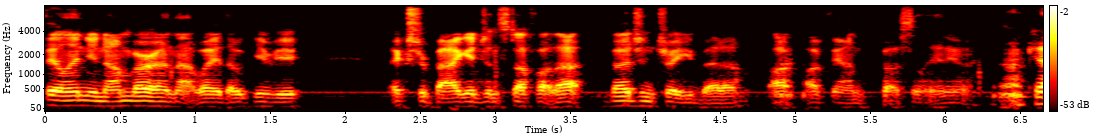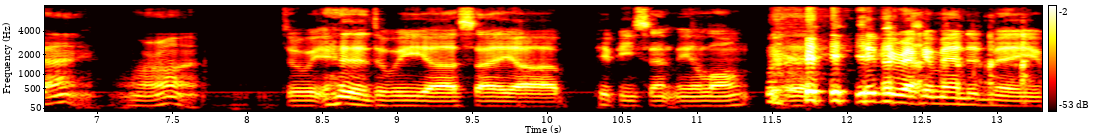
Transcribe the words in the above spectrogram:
fill in your number, and that way they'll give you extra baggage and stuff like that. Virgin treat you better, I, I found personally, anyway. Okay, all right. Do we do we uh, say uh, Pippi sent me along? Yeah. Pippi recommended me.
